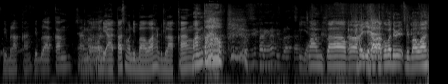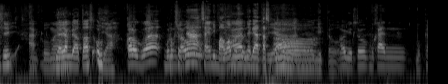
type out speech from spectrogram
di belakang. di belakang. Saya mah Eh, mau di atas, mau di bawah, di belakang. Mantap. Posisi paling enak di belakang. Iya. Mantap. Oh, iya. Kalau aku mah di, di bawah sih. Iya, Aku mah. Dia yang di atas. Uh. Iya. kalau gua belum Maksudnya tahu saya di bawah, Jangan. musuhnya di atas. Iya. Oh, gitu. oh gitu bukan Bukan.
